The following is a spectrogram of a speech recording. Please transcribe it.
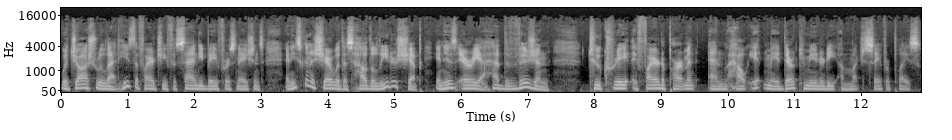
with Josh Roulette. He's the fire chief of Sandy Bay First Nations, and he's going to share with us how the leadership in his area had the vision to create a fire department and how it made their community a much safer place.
